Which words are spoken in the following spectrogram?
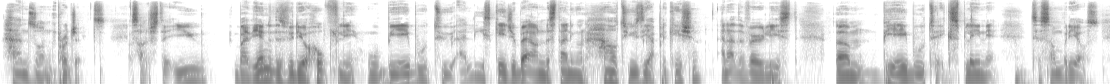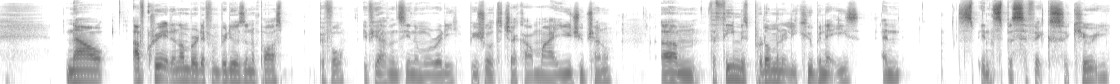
hands-on projects, such that you by the end of this video, hopefully, we'll be able to at least gauge a better understanding on how to use the application and at the very least, um, be able to explain it to somebody else. Now, I've created a number of different videos in the past before. If you haven't seen them already, be sure to check out my YouTube channel. Um, the theme is predominantly Kubernetes and in specific security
